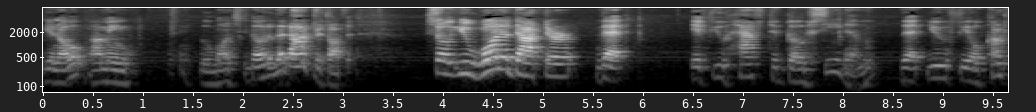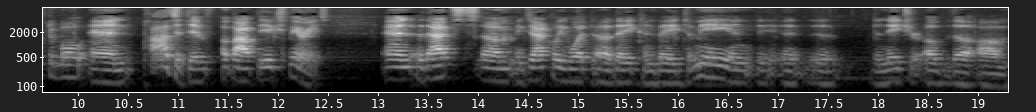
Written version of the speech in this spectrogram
You know, I mean, who wants to go to the doctor's office? So you want a doctor that if you have to go see them, that you feel comfortable and positive about the experience. And that's um, exactly what uh, they conveyed to me and the, uh, the, the, nature of the um,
